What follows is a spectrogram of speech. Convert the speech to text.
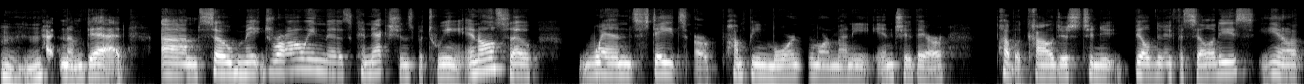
mm-hmm. cutting them dead. Um, so drawing those connections between and also when states are pumping more and more money into their public colleges to new, build new facilities, you know,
